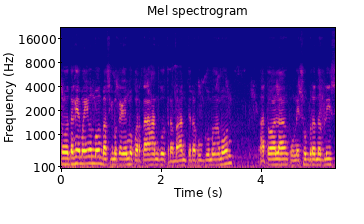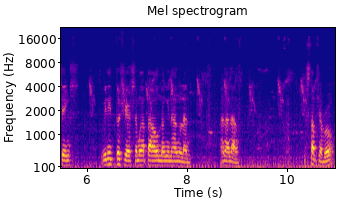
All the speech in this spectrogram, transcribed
So daghay mga ingon mon basig makayon mo kwartahan ko, trabahan tira ko mga mon. Ato lang kung may sobra na blessings, we need to share sa mga taong nanginahanglan. Ana lang. Stop siya, bro.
